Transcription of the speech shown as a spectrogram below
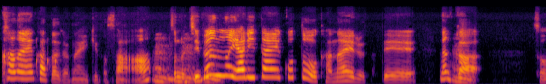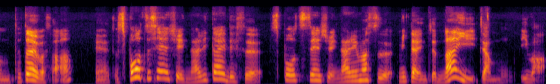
叶え方じゃないけどさ、そのうんうん。うん自分のやりたいことを叶えるってなんか、その例えばさ、えーと「スポーツ選手になりたいです。スポーツ選手になります」みたいんじゃないじゃんもう今。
